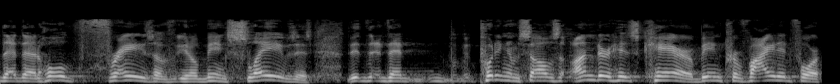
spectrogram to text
that, that whole phrase of, you know, being slaves is. That, that putting themselves under his care, being provided for,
